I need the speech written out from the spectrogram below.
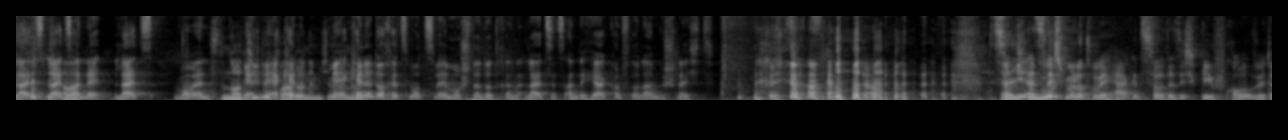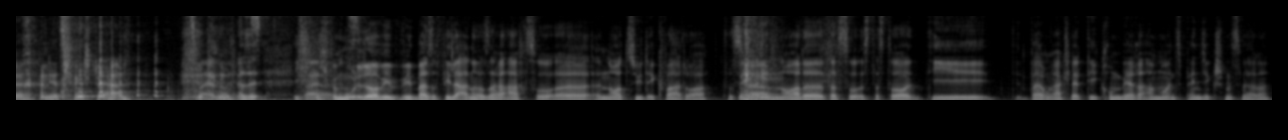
Leitz, Leitz an der, Leitz, Moment. Nord-Süd-Äquator nämlich Wir erkennen ne? doch jetzt mal zwei Muster da drin. Leitz jetzt an der Herkunft oder am Geschlecht? Zu ja, mir als letztes Mal noch drüber hergezogen, dass ich gehe Frau werde und jetzt fängst du an. also ich, ich vermute doch, wie, wie bei so vielen anderen Sachen, ach, so äh, Nord-Süd-Äquator. Das ja im Norden, das so ist, dass dort die beim Raclette die Krummbeere am ins Pännchen geschmissen wäre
